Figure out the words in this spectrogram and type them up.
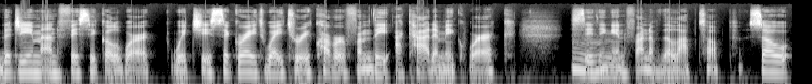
the gym and physical work, which is a great way to recover from the academic work, mm-hmm. sitting in front of the laptop. So,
